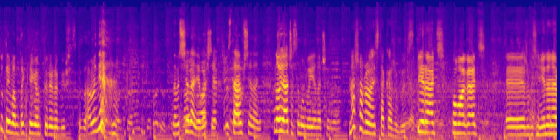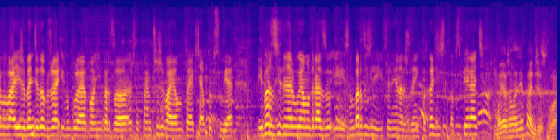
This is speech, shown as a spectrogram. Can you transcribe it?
Tutaj mam takiego, który robi wszystko za mnie. Nawet śniadanie, właśnie. Dostałam śniadanie. No ja czasem umyję naczynia. Nasza rola jest taka, żeby wspierać, pomagać, e, żeby się nie denerwowali, że będzie dobrze i w ogóle, bo oni bardzo, że tak powiem, przeżywają to, jak się auto psuje. I bardzo się denerwują od razu i są bardzo źli i wtedy nie należy do nich podchodzić, tylko wspierać. Moja żona nie będzie zła.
